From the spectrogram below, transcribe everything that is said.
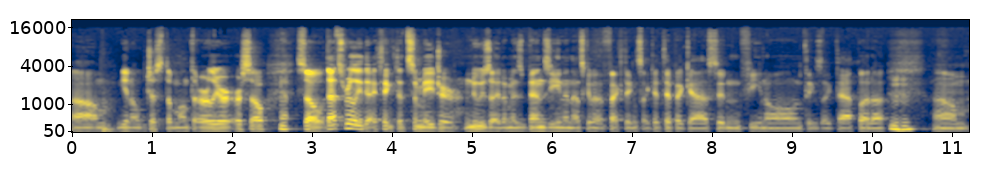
um, you know, just a month earlier or so. Yep. So that's really, the, I think that's a major news item is benzene, and that's going to affect things like adipic acid and phenol and things like that. But uh, Mm-hmm. um,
